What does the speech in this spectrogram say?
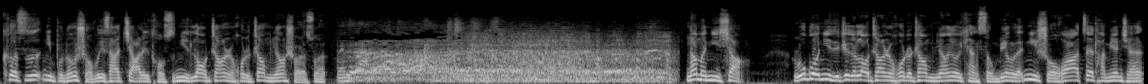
可是你不能说，为啥家里头是你老丈人或者丈母娘说了算？那么你想，如果你的这个老丈人或者丈母娘有一天生病了，你说话在他面前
